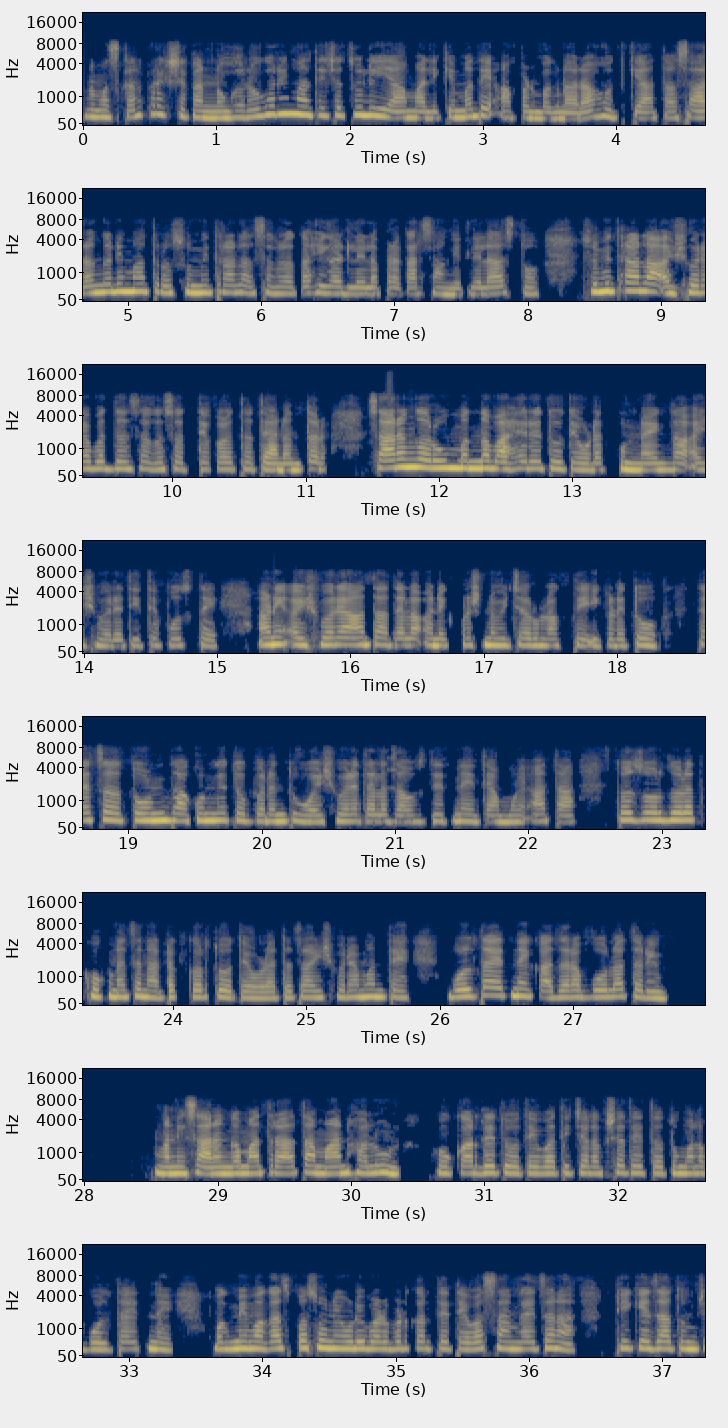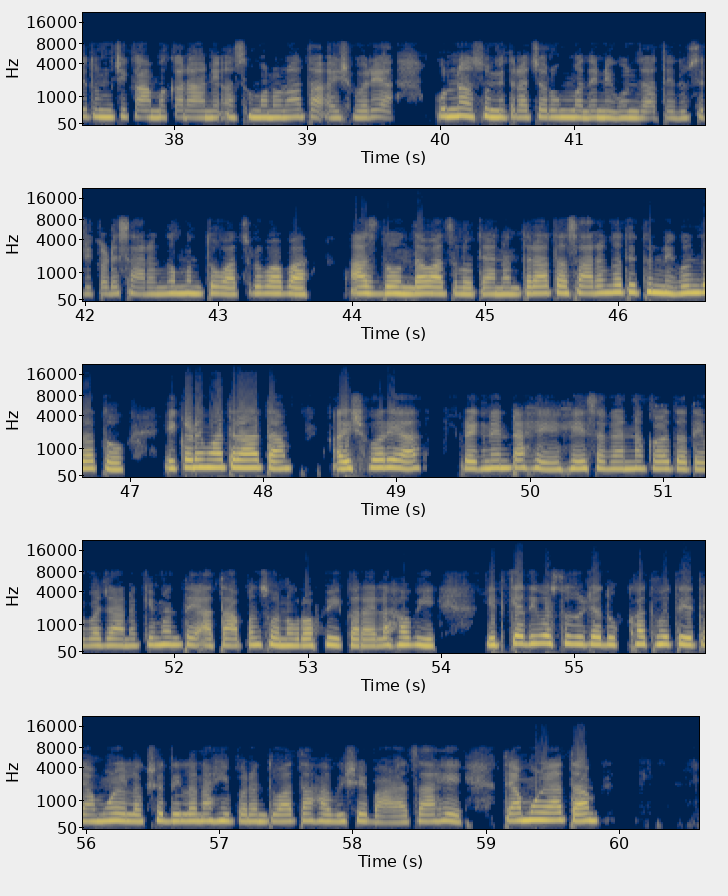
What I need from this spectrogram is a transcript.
नमस्कार प्रेक्षकांनो घरोघरी मातीच्या चुली या मालिकेमध्ये आपण बघणार आहोत की आता सारंगने मात्र सुमित्राला सगळं काही घडलेला प्रकार सांगितलेला असतो. सुमित्राला ऐश्वर्याबद्दल सगळं सत्य कळतं. त्यानंतर सारंग रूम मधनं बाहेर येतो. तेवढ्यात पुन्हा एकदा ऐश्वर्या तिथे पोचते आणि ऐश्वर्या आता त्याला अनेक प्रश्न विचारू लागते. इकडे तो त्याचं तोंड झाकून घेतो परंतु ऐश्वर्या त्याला जाऊच देत नाही. त्यामुळे आता तो जोरजोरात खोकण्याचं नाटक करतो. तेवढ्यातच ऐश्वर्या म्हणते बोलता येत नाही. का? जरा बोला तरी. आणि सारंग मात्र आता मान हलवून होकार देतो तेव्हा तिच्या लक्षात येतं तुम्हाला बोलता येत नाही. मग मी मगासपासून एवढी बडबड करते तेव्हाच सांगायचं ना ठीक आहे जा तुमची तुमची कामं करा आणि असं म्हणून आता ऐश्वर्या पुन्हा सुमित्राच्या रूममध्ये निघून जाते. दुसरीकडे सारंग म्हणतो वाचलो बाबा आज दोनदा वाचलो. त्यानंतर आता सारंग तिथून निघून जातो. इकडे मात्र आता ऐश्वर्या प्रेग्नेंट आहे हे सगळ्यांना कळतं. तेव्हा जानकी म्हणते आता आपण सोनोग्राफी करायला हवी. इतक्या दिवस तू तुझ्या दुःखात होते त्यामुळे लक्ष दिलं नाही परंतु आता हा विषय बाळाचा आहे. त्यामुळे आता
